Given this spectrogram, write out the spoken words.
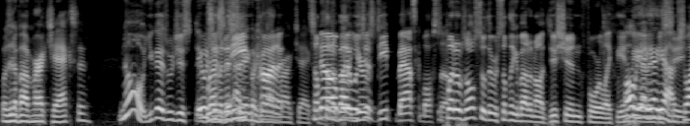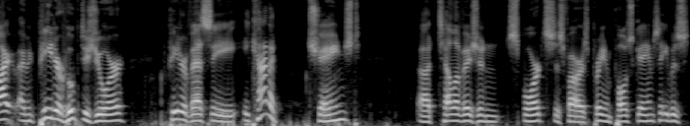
Was it about Mark Jackson? No, you guys were just It was just reminiscing. I think deep it was about kind Mark of. Jackson. Something No, about but it was your- just deep basketball stuff. But it was also there was something about an audition for like the NBA. Oh yeah, yeah, on yeah. So I, I mean, Peter Hoop du Jour, Peter Vecsey. He kind of changed uh, television sports as far as pre and post games. He was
